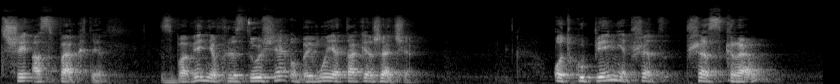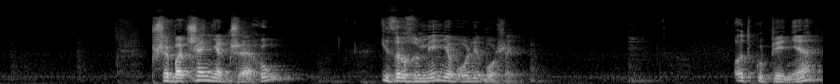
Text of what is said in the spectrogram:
trzy aspekty. Zbawienie w Chrystusie obejmuje takie rzeczy. Odkupienie przed, przez krew, przebaczenie grzechu i zrozumienie woli Bożej. Odkupienie,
